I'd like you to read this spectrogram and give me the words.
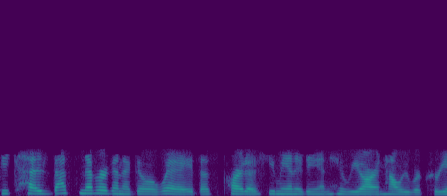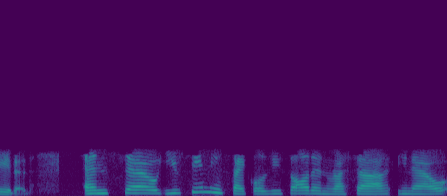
because that's never going to go away. That's part of humanity and who we are and how we were created. And so you've seen these cycles. You saw it in Russia, you know,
